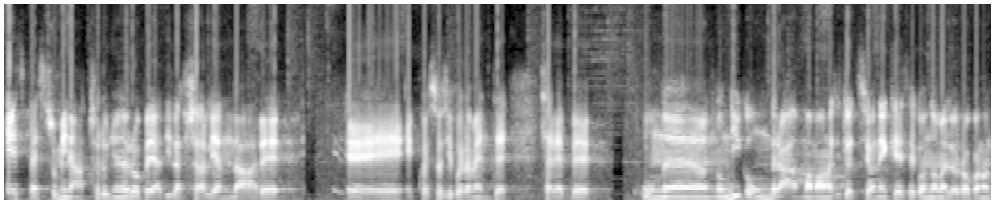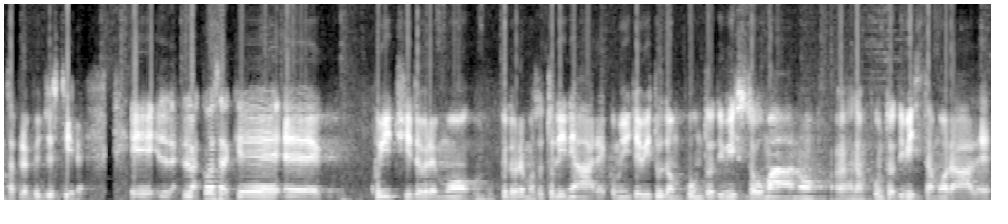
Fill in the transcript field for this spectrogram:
e spesso minaccia l'Unione Europea di lasciarli andare eh, e questo sicuramente sarebbe un, non dico un dramma, ma una situazione che secondo me l'Europa non saprebbe gestire. E la cosa che eh, qui ci dovremmo, dovremmo, sottolineare, come dicevi tu, da un punto di vista umano, eh, da un punto di vista morale,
